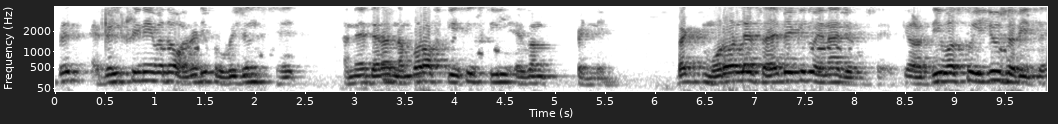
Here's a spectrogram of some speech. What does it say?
બેન એડલ્ટરીને એ બધા ઓલરેડી પ્રોવિઝન્સ છે અને there are number of cases still as on pending but more or less સાહેબે કીધું એના જેવું છે કે અડધી વસ્તુ ઇલ્યુઝરી છે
